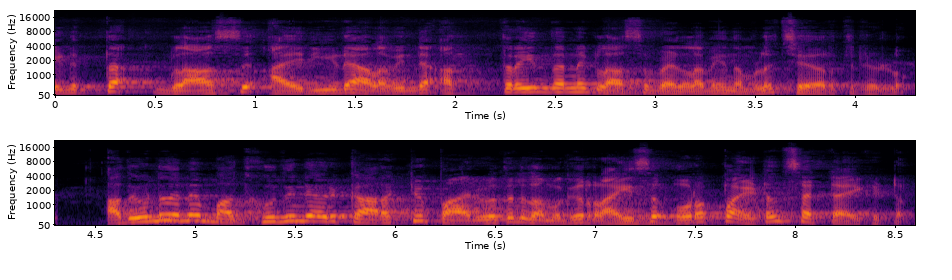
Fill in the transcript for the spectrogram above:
എടുത്ത ഗ്ലാസ് അരിയുടെ അളവിന്റെ അത്രയും തന്നെ ഗ്ലാസ് വെള്ളമേ നമ്മൾ ചേർത്തിട്ടുള്ളൂ. അതുകൊണ്ട് തന്നെ മധുവിന്റെ ഒരു കറക്റ്റ് പാരുവത്തിൽ നമുക്ക് റൈസ് ഉറപ്പായിട്ടും സെറ്റായി കിട്ടും.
